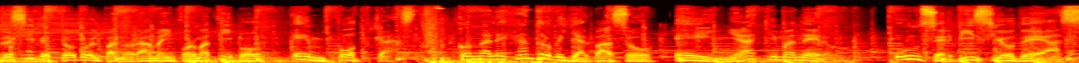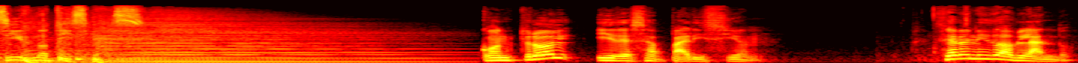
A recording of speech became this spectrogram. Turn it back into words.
Recibe todo el panorama informativo en podcast con Alejandro Villalbazo e Iñaki Manero. Un servicio de Asir Noticias. Control y desaparición. Se ha venido hablando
